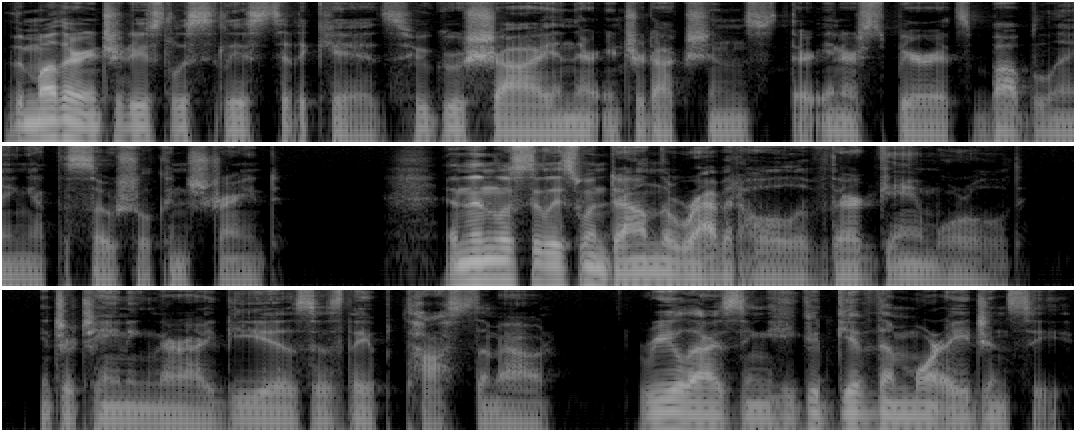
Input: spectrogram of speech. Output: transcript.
The mother introduced Lucilius to the kids, who grew shy in their introductions, their inner spirits bubbling at the social constraint. And then Lucilius went down the rabbit hole of their game world, entertaining their ideas as they tossed them out, realizing he could give them more agency,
